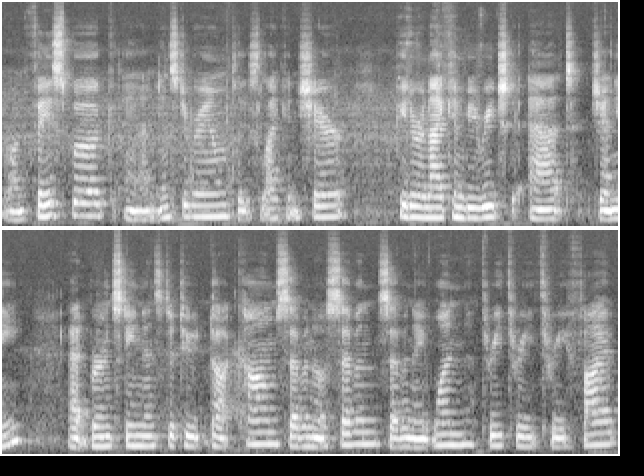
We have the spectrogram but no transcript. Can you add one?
We're on Facebook and Instagram. Please like and share. Peter and I can be reached at Jenny at bernsteininstitute.com 707 781 3335.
